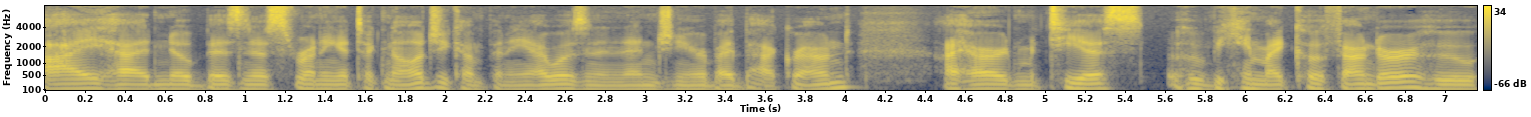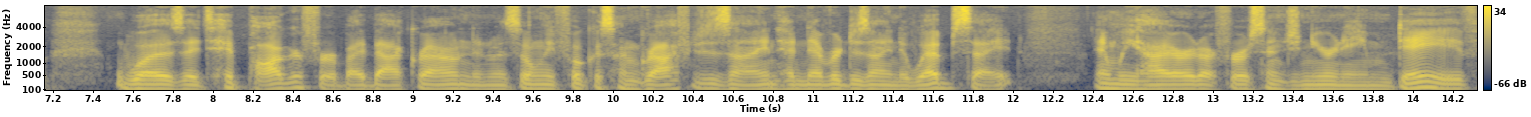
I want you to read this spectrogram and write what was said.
I had no business running a technology company. I wasn't an engineer by background. I hired Matias, who became my co founder, who was a typographer by background and was only focused on graphic design, had never designed a website. And we hired our first engineer named Dave,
